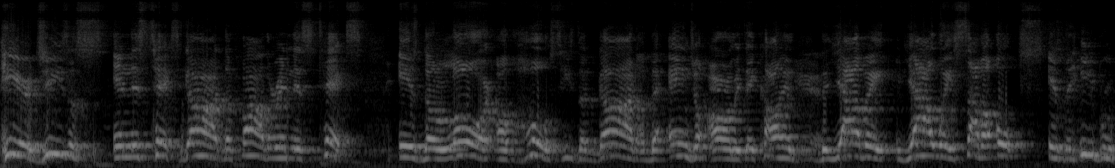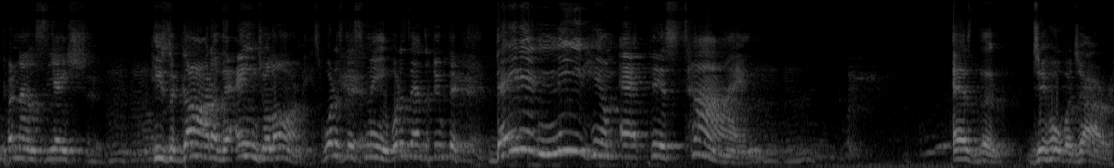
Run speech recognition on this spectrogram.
Here, Jesus in this text, God the Father in this text, is the Lord of hosts. He's the God of the angel army. They call him the Yahweh, Yahweh Sabaoth is the Hebrew pronunciation. Mm-hmm. He's the God of the angel armies. What does this mean? What does that have to do with it? They didn't need him at this time mm-hmm. as the Jehovah Jireh.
